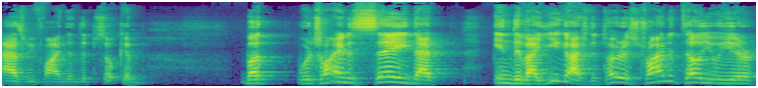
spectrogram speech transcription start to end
as we find in the Psukim. But we're trying to say that in the Vayigash, the Torah is trying to tell you here.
